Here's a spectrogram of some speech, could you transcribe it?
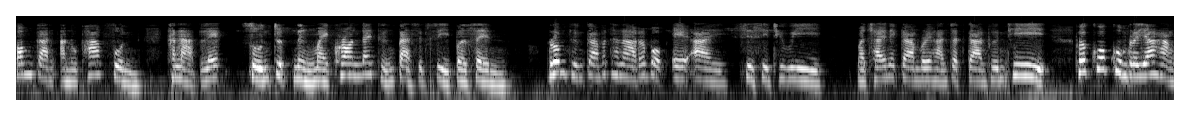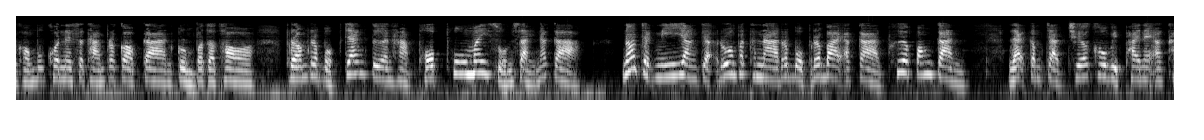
ป้องกันอนุภาคฝุ่น ขนาดเล็ก 0.1 ไมครอนได้ถึง 84%รวมถึงการพัฒนาระบบ AI CCTV มาใช้ในการบริหารจัดการพื้นที่ เพื่อควบคุมระยะห่างของบุคคลในสถานประกอบการกลุ่มปตท พร้อมระบบแจ้งเตือนหากพบผู้ไม่สวมใส่หน้ากาก นอกจากนี้ยังจะร่วมพัฒนาระบบระบายอากาศเพื่อป้องกัน และกำจัดเชื้อโควิดภายในอาค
